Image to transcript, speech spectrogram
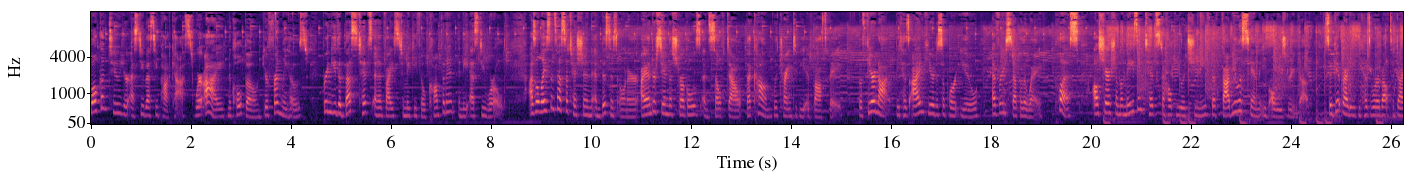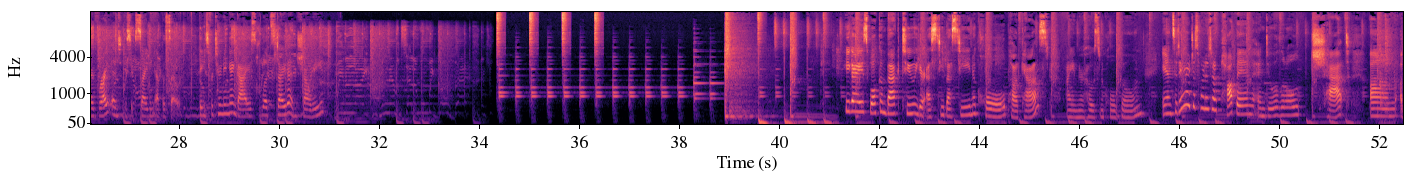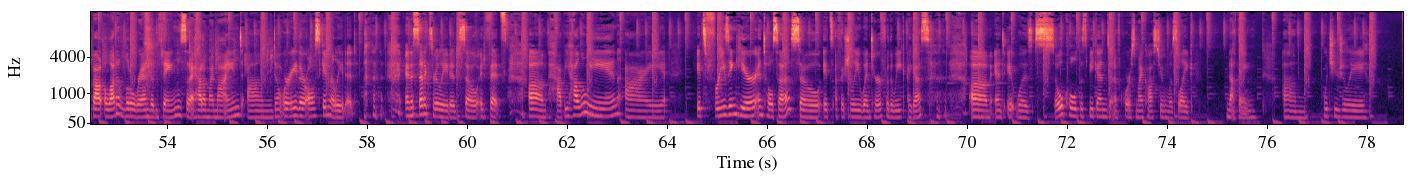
Welcome to your Esty Bestie podcast, where I, Nicole Bone, your friendly host, bring you the best tips and advice to make you feel confident in the esty world. As a licensed esthetician and business owner, I understand the struggles and self doubt that come with trying to be a boss babe. But fear not, because I'm here to support you every step of the way. Plus, I'll share some amazing tips to help you achieve the fabulous skin that you've always dreamed of. So get ready because we're about to dive right into this exciting episode. Thanks for tuning in, guys. Let's dive in, shall we? Hey guys, welcome back to your Esty Bestie Nicole podcast. I am your host, Nicole Bone, and today I just wanted to pop in and do a little chat um, about a lot of little random things that I had on my mind. Um, don't worry, they're all skin related and aesthetics related, so it fits. Um, happy Halloween! I it's freezing here in Tulsa, so it's officially winter for the week, I guess. um, and it was so cold this weekend, and of course, my costume was like nothing, um, which usually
